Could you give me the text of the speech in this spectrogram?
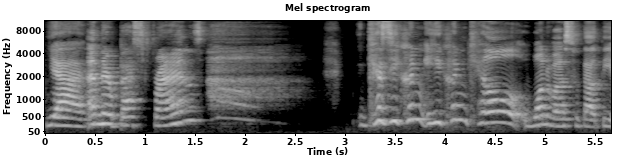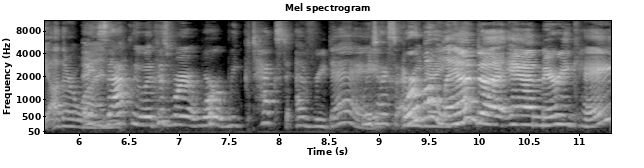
Yeah, and they're best friends. because he couldn't he couldn't kill one of us without the other one. Exactly, because we're we're we text every day. We text We're every day. Melanda and Mary Kay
